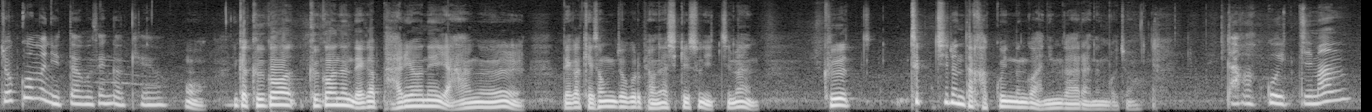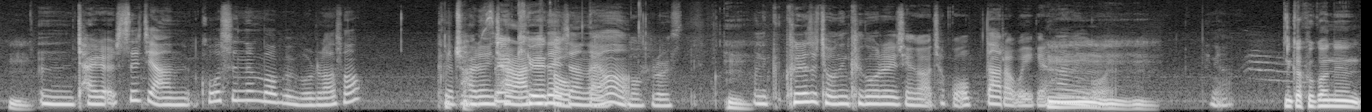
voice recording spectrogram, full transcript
조금은 있다고 생각해요. 어. 그러니까 그거 그거는 내가 발현의 양을 내가 개성적으로 변화시킬 수는 있지만 그 특질은 다 갖고 있는 거 아닌가라는 거죠. 다 갖고 있지만 음. 음, 잘 쓰지 않고 쓰는 법을 몰라서 그 그쵸. 발현이 쓸잘안 되잖아요. 뭐 그럴 수. 음. 아니, 그- 그래서 저는 그거를 제가 자꾸 없다라고 얘기를 음, 하는 거예요. 음. 그냥 그러니까 그거는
